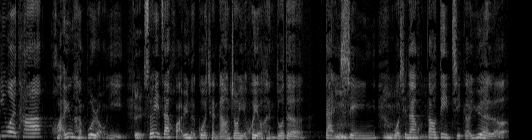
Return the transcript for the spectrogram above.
因为她怀孕很不容易，对，所以在怀孕的过程当中也会有很多的。担心，嗯嗯、我现在到第几个月了？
